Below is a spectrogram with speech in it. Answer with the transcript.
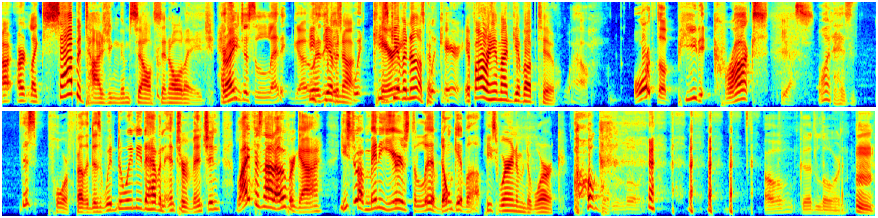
are, are like sabotaging themselves in old age. Has right? he just let it go? He's Has he given just up. Quit He's given up. If, if I were him, I'd give up too. wow. Orthopedic Crocs. Yes. What has this poor fella? Does we, do we need to have an intervention? Life is not over, guy. You still have many years to live. Don't give up. He's wearing them to work. Oh, good lord. oh, good lord. Mm.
